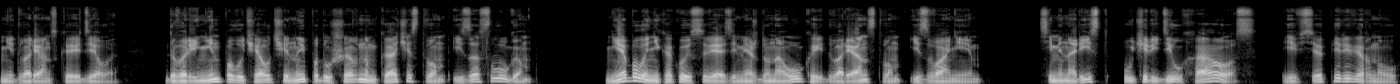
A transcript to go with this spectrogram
не дворянское дело. Дворянин получал чины по душевным качествам и заслугам. Не было никакой связи между наукой, дворянством и званием. Семинарист учредил хаос и все перевернул.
